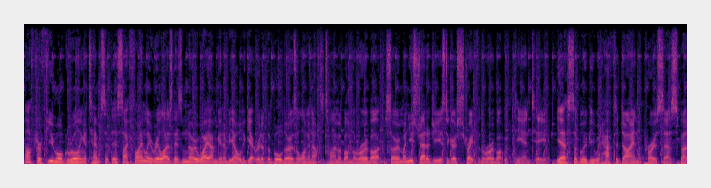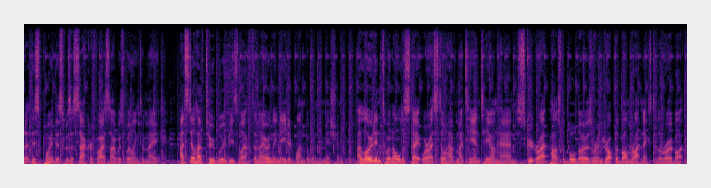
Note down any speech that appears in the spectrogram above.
After a few more grueling attempts at this, I finally realize there's no way I'm gonna be able to get rid of the bulldozer long enough to timer bomb the robot, so my new strategy is to go straight for the robot with TNT. Yes, a blupi would have to die in the process, but at this point this was a sacrifice I was willing to make. I'd still have two blupis left, and I only needed one to win the mission. I load into an old estate where I still have my TNT on hand, scoot right past the bulldozer, and drop the bomb right next to the robot.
